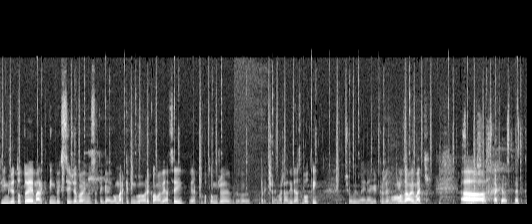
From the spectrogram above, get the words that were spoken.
tým, že toto je marketing backstage a bavíme sa tak aj o marketingu a o reklame viacej, ako o tom, že e, prečo nemáš Adidas boty, čo by ma inak akože mohlo zaujímať. Som a... došiel z takého stredka.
